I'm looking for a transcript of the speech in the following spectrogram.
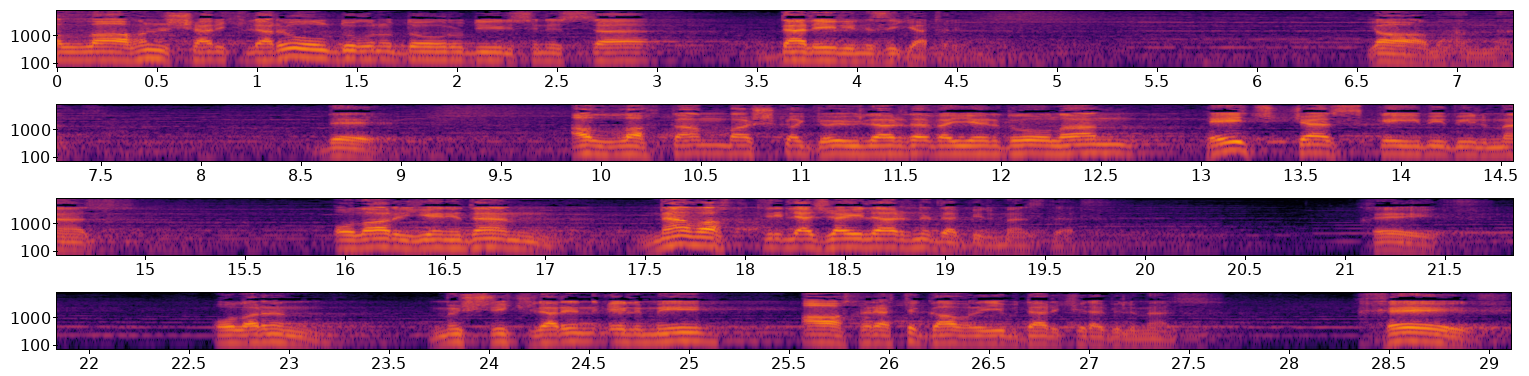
Allahın şərikləri olduğunu doğru deyirsinizsə, dəlilinizi gətirin. Ya Muhammed, de, Allahdan başqa göylərdə və yerdə olan heç kəs qeybi bilməz. Onlar yenidən nə vaxt diriləcəklərini də bilməzlər. Xeyr, onların, müşriklərin elmi axirəti qavrayıb dərk edə bilməz. Xeyr,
